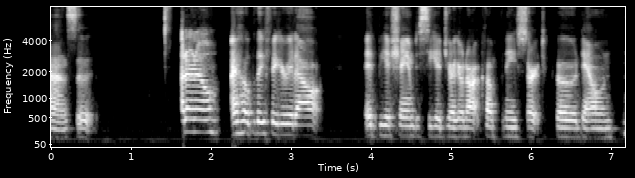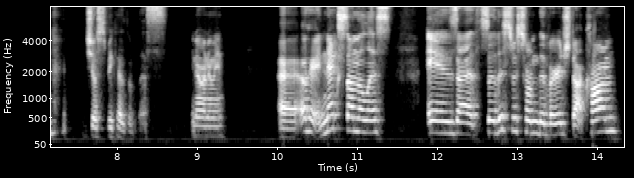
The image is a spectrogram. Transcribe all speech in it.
And so I don't know. I hope they figure it out. It'd be a shame to see a juggernaut company start to go down just because of this. You know what I mean? Uh, okay, next on the list is uh, so this was from TheVerge.com.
